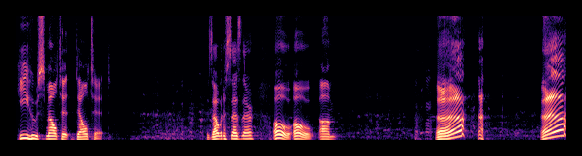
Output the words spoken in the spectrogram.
He who smelt it dealt it. Is that what it says there? Oh, oh. Um, huh? huh?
